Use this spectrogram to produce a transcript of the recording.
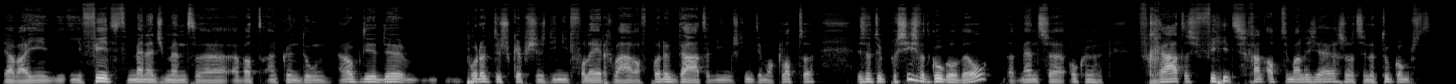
ja, waar je in je feed management wat aan kunt doen. En ook de, de product descriptions die niet volledig waren. Of productdata die misschien niet helemaal klopten. is natuurlijk precies wat Google wil. Dat mensen ook hun gratis feeds gaan optimaliseren. Zodat ze in de toekomst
